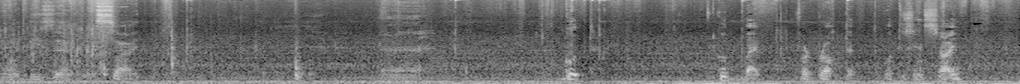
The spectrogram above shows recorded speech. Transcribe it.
so this uh, side. Uh, good. Good bag for protect. What is inside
